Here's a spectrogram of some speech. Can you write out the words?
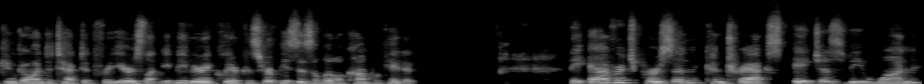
can go undetected for years. Let me be very clear because herpes is a little complicated. The average person contracts HSV1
